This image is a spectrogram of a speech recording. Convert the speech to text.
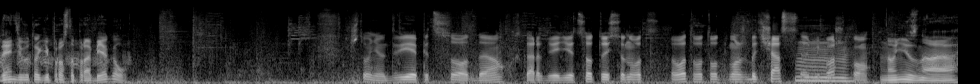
Дэнди в итоге просто пробегал. Что у него? 2500, да? Скар 2900. То есть он вот, вот, вот, вот может быть, сейчас э, Мипошку. Ну, не знаю.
